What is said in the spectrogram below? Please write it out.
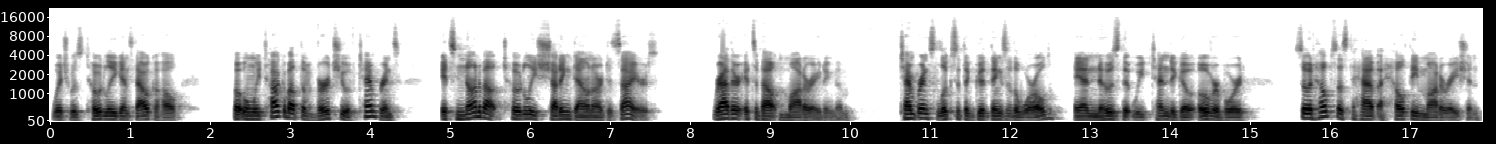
which was totally against alcohol. But when we talk about the virtue of temperance, it's not about totally shutting down our desires. Rather, it's about moderating them. Temperance looks at the good things of the world and knows that we tend to go overboard so it helps us to have a healthy moderation.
